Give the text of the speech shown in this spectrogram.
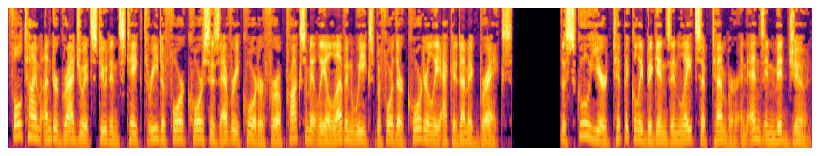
Full-time undergraduate students take 3 to 4 courses every quarter for approximately 11 weeks before their quarterly academic breaks. The school year typically begins in late September and ends in mid-June.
